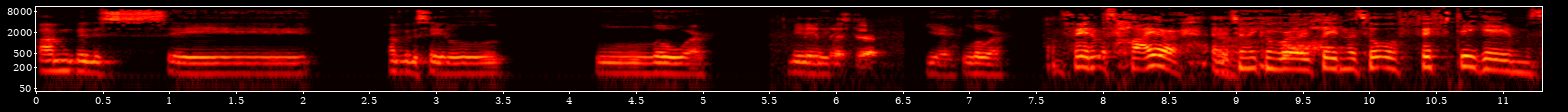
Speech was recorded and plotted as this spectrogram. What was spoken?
I'm going to say... I'm going to say l- lower. Mainly, Let's do it. yeah, lower. I'm afraid it was higher. Uh, Tony Kombouaré played in a total of 50 games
